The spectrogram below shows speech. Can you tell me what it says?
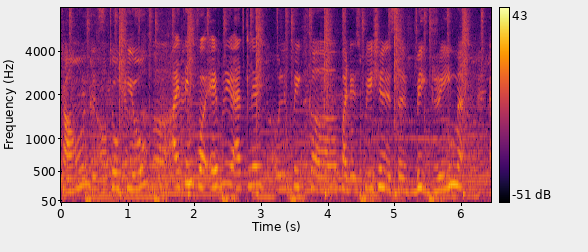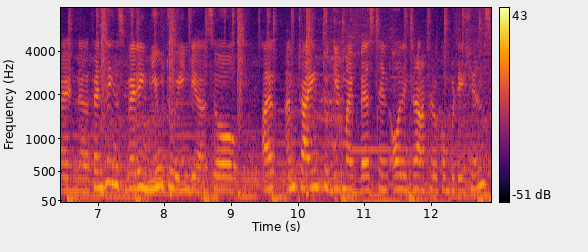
town, it's Tokyo. Uh, I think for every athlete, Olympic uh, participation is a big dream and uh, fencing is very new to India. So I, I'm trying to give my best in all international competitions.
